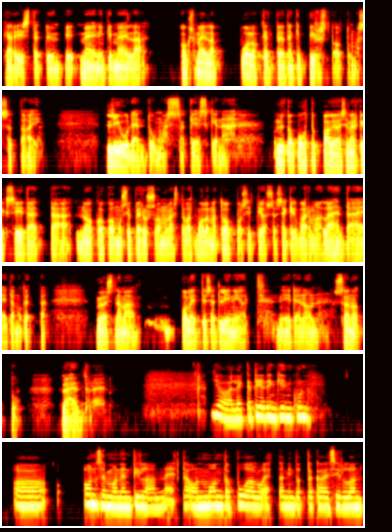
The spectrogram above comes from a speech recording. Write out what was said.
kärjistetympi meininki. Meillä, onko meillä puoluekenttä jotenkin pirstoutumassa tai liudentumassa keskenään? Nyt on puhuttu paljon esimerkiksi siitä, että no kokoomus ja perussuomalaiset ovat molemmat oppositiossa, sekin varmaan lähentää heitä, mutta että myös nämä poliittiset linjat, niiden on sanottu lähentyneen. Joo, eli tietenkin kun on semmoinen tilanne, että on monta puoluetta, niin totta kai silloin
